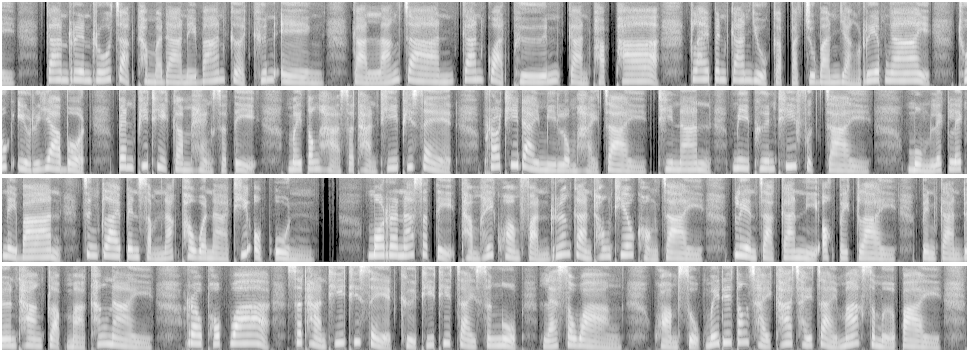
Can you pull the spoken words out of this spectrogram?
การเรียนรู้จากธรรมดาในบ้านเกิดขึ้นเอง การล้างจาน การกวาดพื้น การพับผ้า กลายเป็นการอยู่กับปัจจุบันอย่างเรียบง่าย ทุกอิริยาบถเป็นพิธีกรรมแห่งสติ ไม่ต้องหาสถานที่พิเศษ เพราะที่ใดมีลมหายใจ ที่นั่นมีพื้นที่ฝึกใจ มุมเล็กๆ ในบ้านจึงกลายเป็นสำนักภาวนาที่อบอุ่น มรณสติทำให้ความฝันเรื่องการท่องเที่ยวของใจ เปลี่ยนจากการหนีออกไปไกล เป็นการเดินทางกลับมาข้างใน เราพบว่าสถานที่ที่เศษคือที่ที่ใจสงบและสว่าง ความสุขไม่ได้ต้องใช้ค่าใช้จ่ายมากเสมอไป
